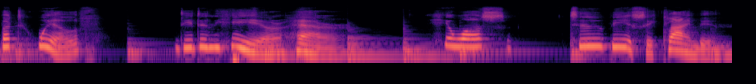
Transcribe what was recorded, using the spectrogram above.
But Wilf didn't hear her. He was too busy climbing.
